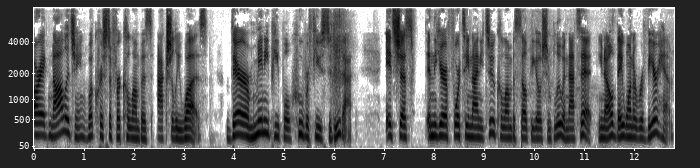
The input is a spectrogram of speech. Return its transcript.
are acknowledging what Christopher Columbus actually was. There are many people who refuse to do that. It's just in the year of 1492, Columbus sailed the ocean blue, and that's it. You know, they want to revere him,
